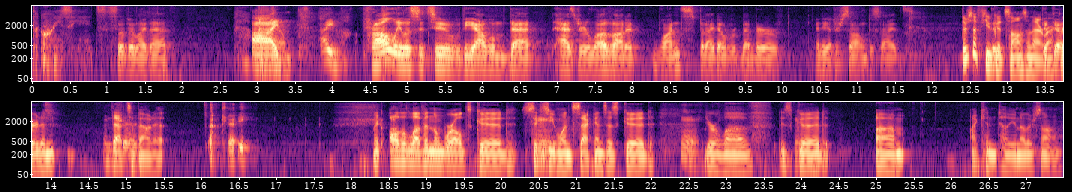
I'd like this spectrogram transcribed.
The crazy eight, scale. something like that. I I, I probably listened to the album that has your love on it once, but I don't remember any other song besides. There's a few the, good songs on that record, goat. and I'm that's sure. about it. Okay. Like all the love in the world's good. Hmm. Sixty-one mm. seconds is good. Mm. Your love is mm. good. Um, couldn't tell you another song.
